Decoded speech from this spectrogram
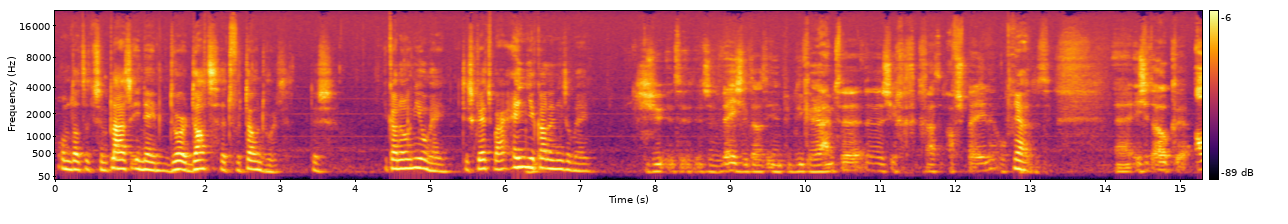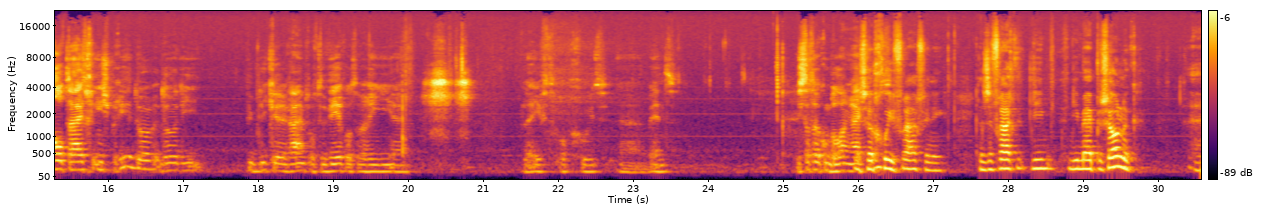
omdat het zijn plaats inneemt doordat het vertoond wordt. Dus je kan er ook niet omheen. Het is kwetsbaar en je kan er niet omheen. Dus je, het, het is wezenlijk dat het in een publieke ruimte eh, zich gaat afspelen. Of Ja. het, eh, is het ook eh, altijd geïnspireerd door, door die publieke ruimte of de wereld waarin je leeft, opgegroeid eh, bent? Is dat ook een belangrijk Dat is een goede vraag, vind ik. Dat is een vraag die, die mij persoonlijk eh,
